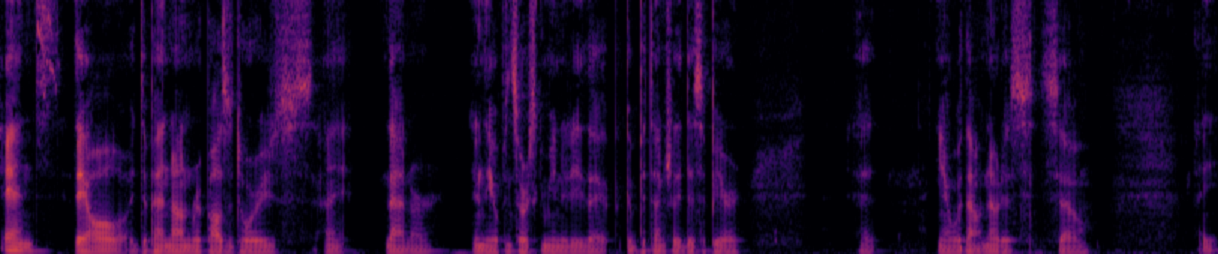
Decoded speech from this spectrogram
and they all depend on repositories uh, that are in the open source community that could potentially disappear, at, you know, without notice. So I,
